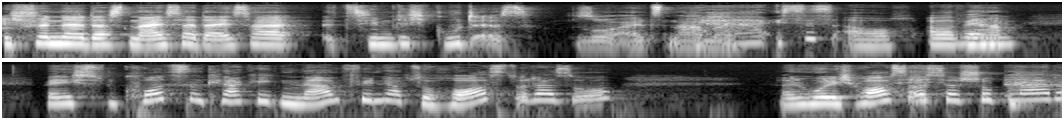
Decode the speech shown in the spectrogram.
Ich finde, dass Nicer Dicer ziemlich gut ist, so als Name. Ja, ist es auch. Aber wenn, Ja. wenn ich so einen kurzen, knackigen Namen für ihn habe, so Horst oder so, dann hole ich Horst aus der Schublade.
